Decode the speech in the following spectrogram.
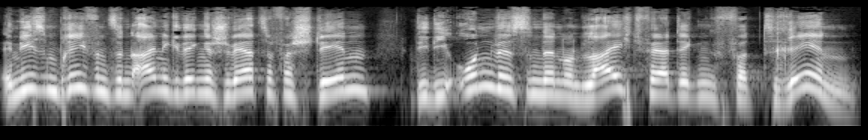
In diesen Briefen sind einige Dinge schwer zu verstehen, die die Unwissenden und Leichtfertigen verdrehen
